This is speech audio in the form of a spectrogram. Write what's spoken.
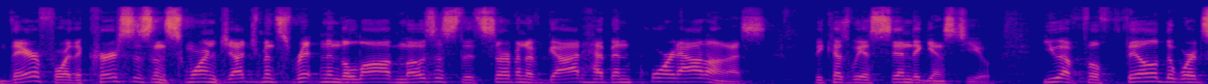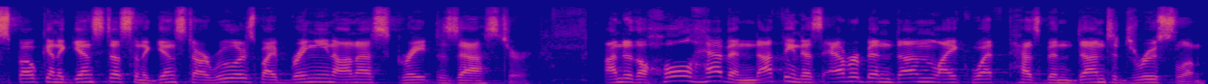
Therefore, the curses and sworn judgments written in the law of Moses, the servant of God, have been poured out on us because we have sinned against you. You have fulfilled the word spoken against us and against our rulers by bringing on us great disaster. Under the whole heaven, nothing has ever been done like what has been done to Jerusalem.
